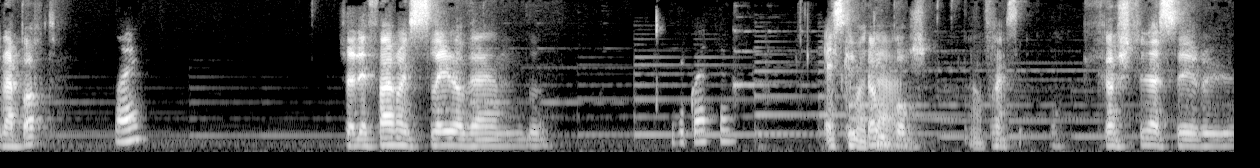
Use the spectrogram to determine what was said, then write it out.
La porte? Ouais. J'allais faire un slide of hand. C'est quoi ça? Escamotage en français. Pour crocheter la serrure.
